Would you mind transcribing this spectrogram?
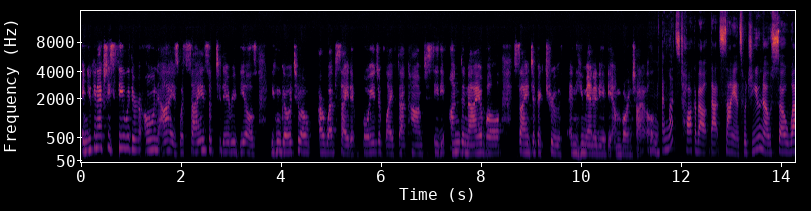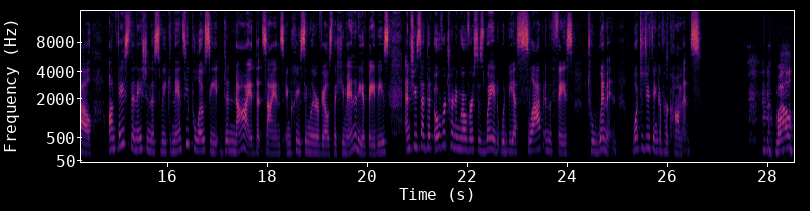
And you can actually see with your own eyes what science of today reveals. You can go to a, our website at voyageoflife.com to see the undeniable scientific truth and the humanity of the unborn child. Hmm, and let's talk about that science, which you know so well. On Face the Nation this week, Nancy Pelosi denied that science increasingly reveals the humanity of babies, and she said that overturning Roe v. Wade would be a slap in the face to women. What did you think of her comments? Well,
